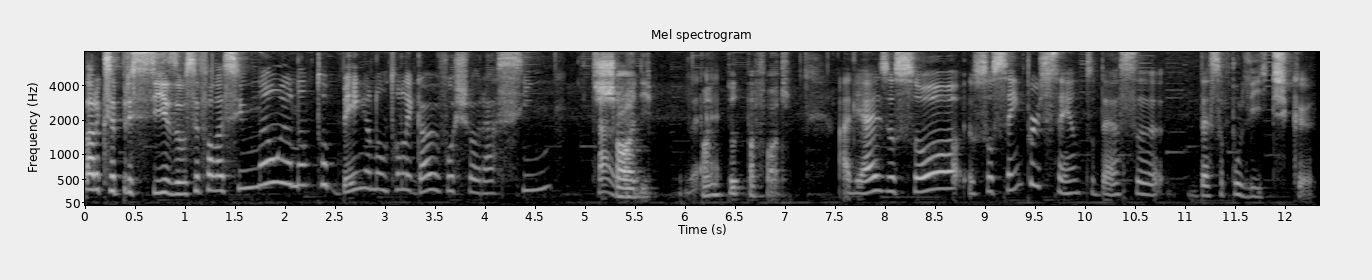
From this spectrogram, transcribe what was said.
Na hora que você precisa, você fala assim: não, eu não tô bem, eu não tô legal, eu vou chorar sim. Sabe? Chore. É. Põe tudo pra fora. Aliás, eu sou eu sou 100% dessa dessa política.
